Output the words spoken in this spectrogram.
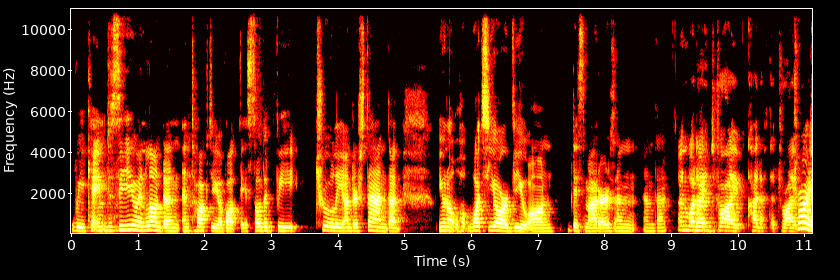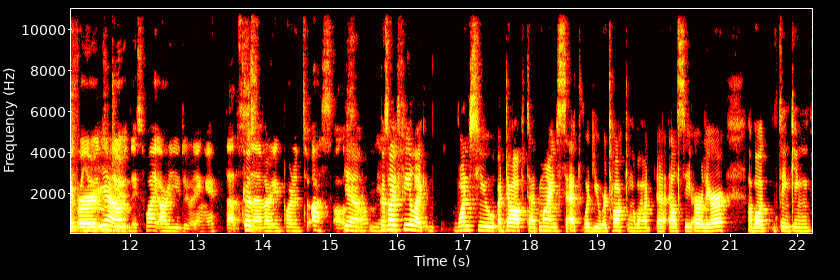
we came to see you in London and talk to you about this, so that we truly understand that, you know, what's your view on this matters and and that And what are drive kind of the drivers Driver, for you to yeah. do this? Why are you doing it? that's uh, very important to us also. yeah because i feel like once you adopt that mindset what you were talking about uh, elsie earlier about thinking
